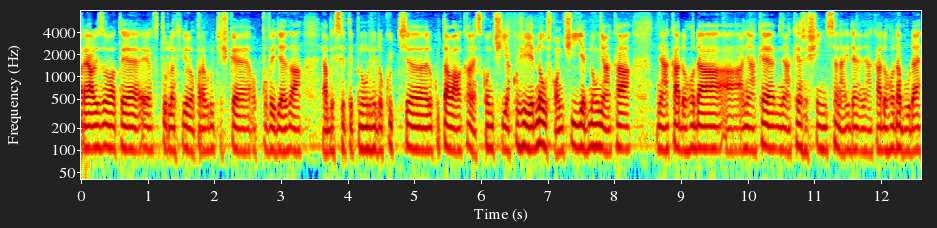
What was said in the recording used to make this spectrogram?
realizovat, je, je v tuhle chvíli opravdu těžké odpovědět a já bych si typnul, že dokud, dokud ta válka neskončí, jakože jednou skončí, jednou nějaká, nějaká dohoda a nějaké, nějaké řešení se najde, nějaká dohoda bude,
